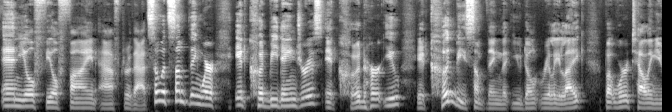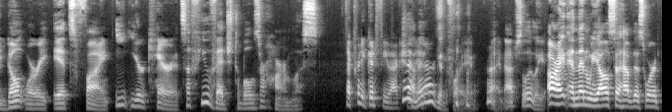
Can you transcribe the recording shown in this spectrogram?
and you'll feel fine after that. So it's something where it could be dangerous, it could hurt you, it could be something that you don't really like, but we're telling you, don't worry, it's fine. Eat your carrots. A few vegetables are harmless. They're pretty good for you, actually. Yeah, they are good for you. right, absolutely. All right, and then we also have this word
